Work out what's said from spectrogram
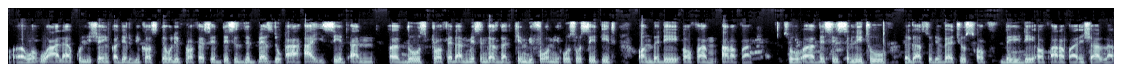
uh, wa huwa ala kulli shayin qadir because the Holy Prophet said this is the best dua I said and uh, those prophet and messengers that came before me also said it on the day of um, Arafah. So uh, this is little regards to the virtues of the day of Arafah, inshallah.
